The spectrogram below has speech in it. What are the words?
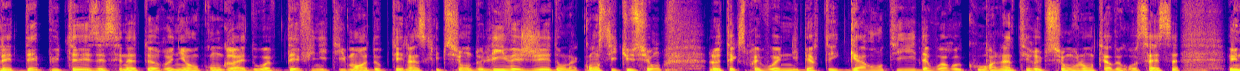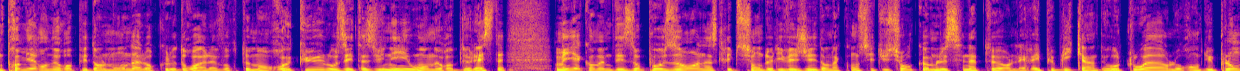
Les députés et sénateurs réunis en congrès doivent définitivement adopter l'inscription de l'IVG dans la Constitution. Le texte prévoit une liberté garantie d'avoir recours à l'interruption volontaire de grossesse. Une première en Europe et dans le monde, alors que le droit à l'avortement recule aux États-Unis ou en Europe de l'Est. Mais il y a quand même des opposants à l'inscription de l'IVG dans la Constitution, comme le sénateur Les Républicains de Haute-Loire, Laurent Duplon.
